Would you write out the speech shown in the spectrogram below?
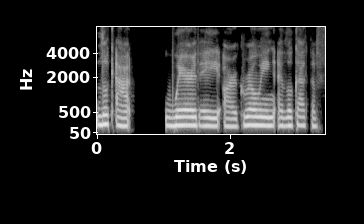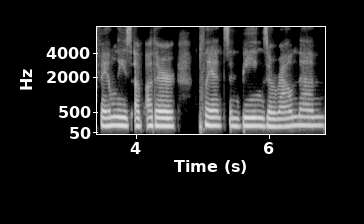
look at where they are growing. I look at the families of other plants and beings around them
